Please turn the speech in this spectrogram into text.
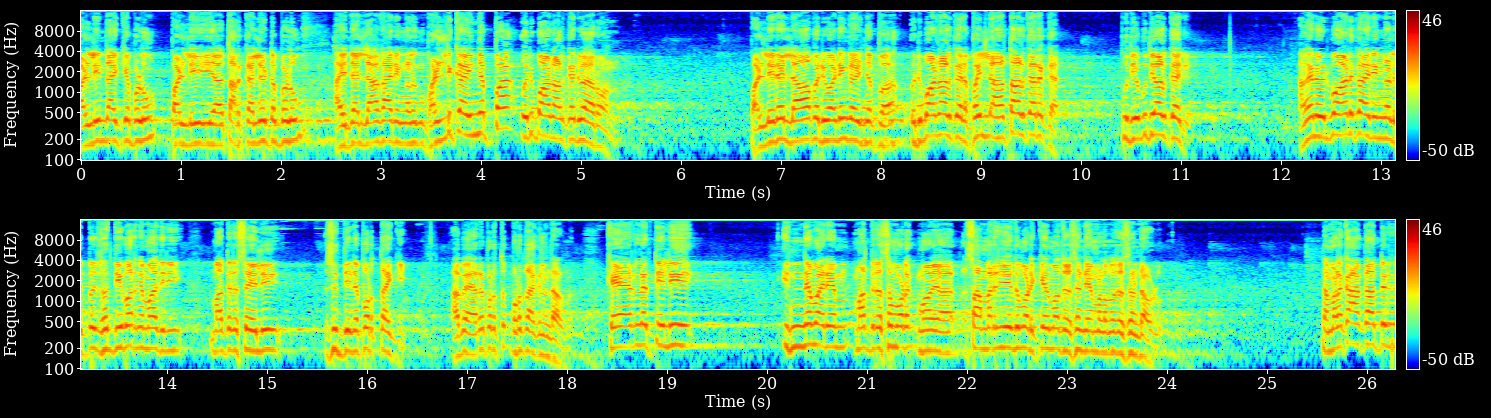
പള്ളി ഉണ്ടാക്കിയപ്പോഴും പള്ളി തറക്കല്ലിട്ടപ്പോഴും അതിന്റെ എല്ലാ കാര്യങ്ങളും പള്ളി കഴിഞ്ഞപ്പോൾ ഒരുപാട് ആൾക്കാർ വേറെ വന്നു. പള്ളിയിലെ എല്ലാ പരിപാടിയും കഴിഞ്ഞപ്പോൾ ഒരുപാട് ആൾക്കാർ അപ്പോൾ ഇല്ലാത്ത ആൾക്കാരൊക്കെ പുതിയ പുതിയ ആൾക്കാർ അങ്ങനെ ഒരുപാട് കാര്യങ്ങൾ ഇപ്പോൾ സിദ്ധി പറഞ്ഞ മാതിരി മദ്രസയിൽ സിദ്ധിനെ പുറത്താക്കി. ആ വേറെ പുറത്ത് പുറത്താക്കലുണ്ടായിരുന്നു. കേരളത്തിൽ ഇന്ന വരെ മദ്രസ മുടക്ക സമരം ചെയ്ത് മുടക്കിയ മദ്രസ ഉണ്ട് നമ്മളെ മദ്രസ ഉണ്ടാവുള്ളൂ. നമ്മളെ കാക്കാത്തൊരു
